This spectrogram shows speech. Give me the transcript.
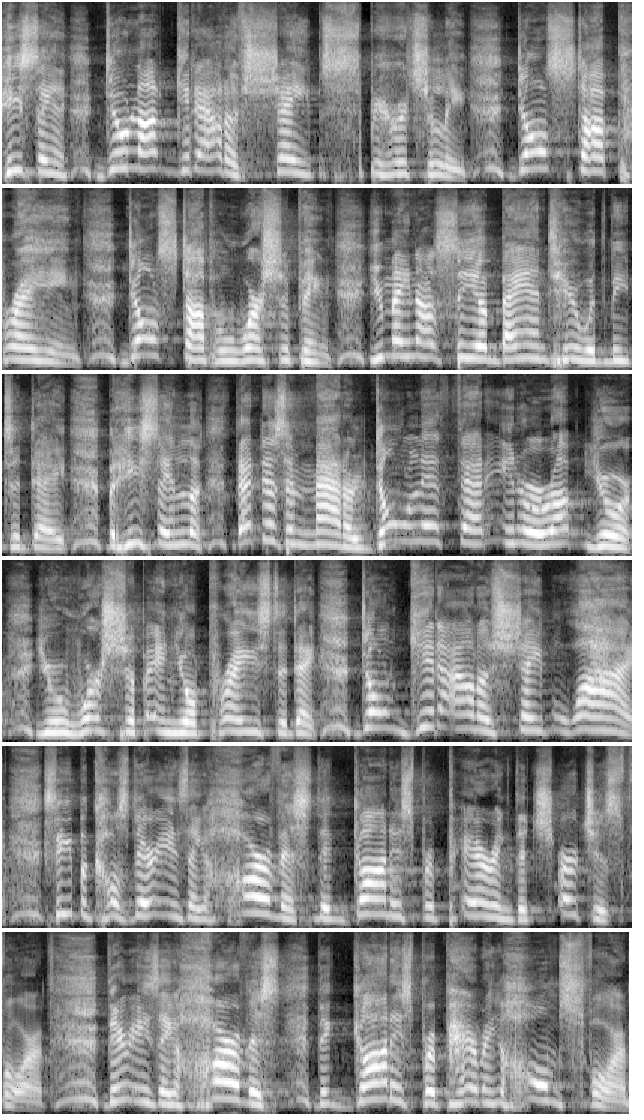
He's saying, do not get out of shape spiritually. Don't stop praying. Don't stop worshiping. You may not see a band here with me today, but he's saying, look, that doesn't matter. Don't let that interrupt your, your worship and your praise today. Don't get out of shape. Why? See, because there is a harvest that that God is preparing the churches for. There is a harvest that God is preparing homes for.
